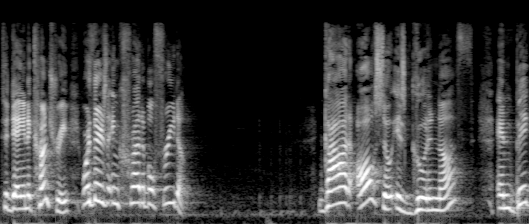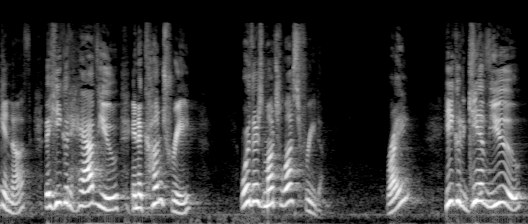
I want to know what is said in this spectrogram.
today in a country where there's incredible freedom. God also is good enough and big enough that He could have you in a country where there's much less freedom, right? He could give you,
